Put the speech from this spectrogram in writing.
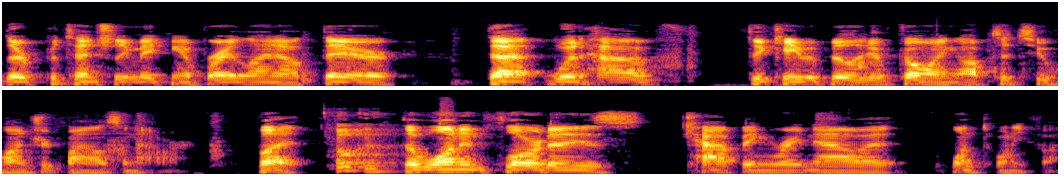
they're potentially making a Brightline out there that would have the capability of going up to 200 miles an hour. But okay. the one in Florida is capping right now at 125.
